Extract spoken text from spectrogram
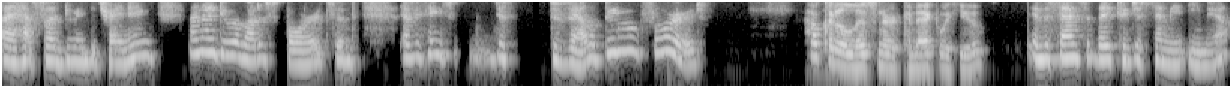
I have fun doing the training and I do a lot of sports and everything's just developing forward. How could a listener connect with you? In the sense that they could just send me an email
